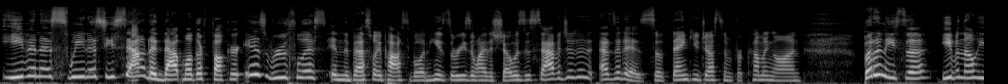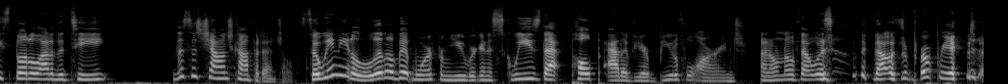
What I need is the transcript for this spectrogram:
even as sweet as he sounded, that motherfucker is ruthless in the best way possible. And he's the reason why the show is as savage as it is. So thank you, Justin, for coming on. But Aneesa, even though he spilled a lot of the tea, this is challenge confidential. So we need a little bit more from you. We're going to squeeze that pulp out of your beautiful orange. I don't know if that was that was appropriate.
